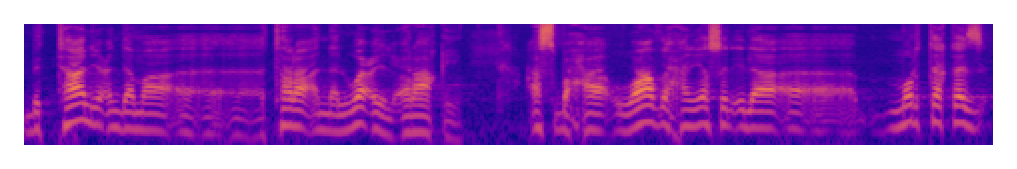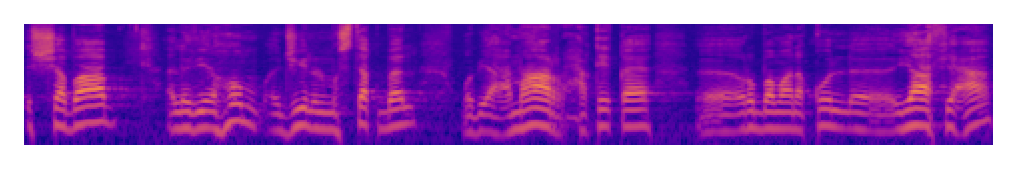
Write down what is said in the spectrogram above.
بالتالي عندما ترى أن الوعي العراقي أصبح واضحا يصل إلى مرتكز الشباب الذين هم جيل المستقبل وبأعمار حقيقة آه، ربما نقول آه، يافعة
